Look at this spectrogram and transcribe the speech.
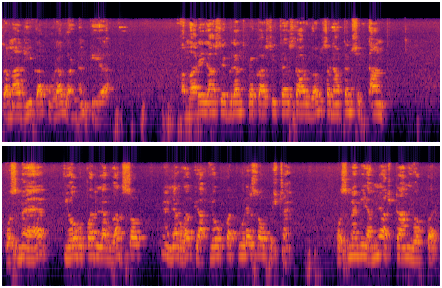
समाधि का पूरा वर्णन किया। हमारे यहाँ से ग्रंथ प्रकाशित है, सार्वभम सनातन सिद्धांत। उसमें योग पर लगभग सौ लगभग योग पर पूरे सौ पृष्ठ हैं। उसमें भी हमने अष्टांग योग पर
